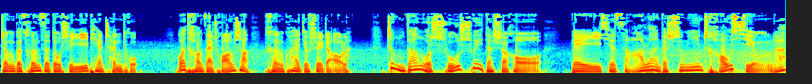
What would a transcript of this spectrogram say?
整个村子都是一片尘土。我躺在床上，很快就睡着了。正当我熟睡的时候，被一些杂乱的声音吵醒了。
